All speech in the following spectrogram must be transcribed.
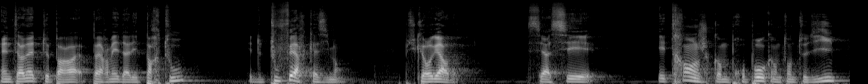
Internet te permet d'aller partout et de tout faire quasiment. Puisque regarde, c'est assez étrange comme propos quand on te dit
